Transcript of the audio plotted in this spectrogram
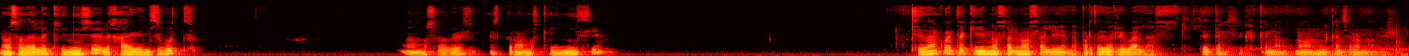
Vamos a darle que inicie el Hirens Boot. Vamos a ver, esperamos que inicie. Se dan cuenta aquí no, sal, no sale en la parte de arriba las letras, creo que no, no alcanzaron a ver.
